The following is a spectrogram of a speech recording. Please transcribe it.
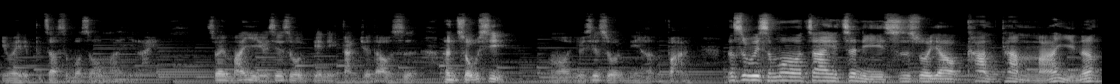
因为你不知道什么时候蚂蚁来，所以蚂蚁有些时候给你感觉到是很熟悉哦，有些时候你很烦。但是为什么在这里是说要看看蚂蚁呢？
